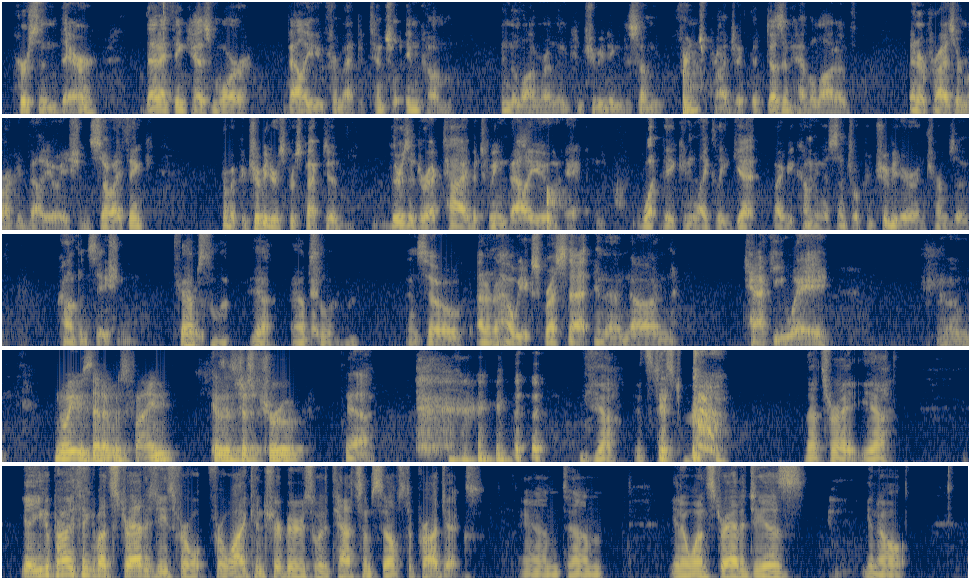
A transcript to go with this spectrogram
person there, that I think has more value for my potential income in the long run than contributing to some fringe project that doesn't have a lot of enterprise or market valuation. So I think from a contributor's perspective, there's a direct tie between value and what they can likely get by becoming a central contributor in terms of compensation. for- Absolutely. Yeah, absolutely. And so I don't know how we express that in a non tacky way. Um, The way you said it was fine because it's just true. yeah. Yeah, it's just that's right. Yeah, yeah. You could probably think about strategies for for why contributors would attach themselves to projects, and um, you know, one strategy is, you know,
